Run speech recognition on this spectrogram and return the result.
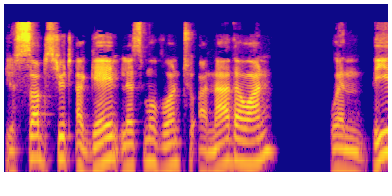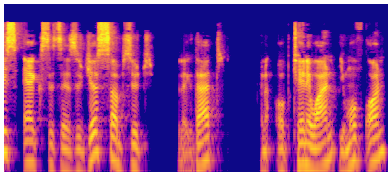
You substitute again. Let's move on to another one. When these x's, you just substitute like that. And obtain a one, you move on.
